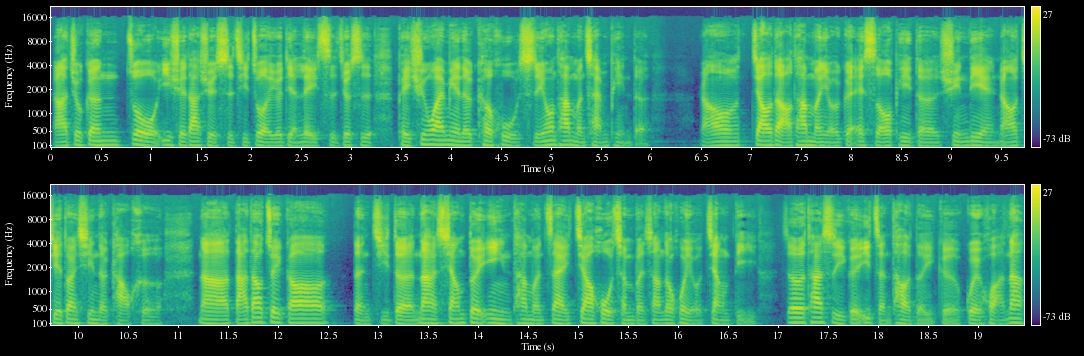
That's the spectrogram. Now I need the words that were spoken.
然后就跟做医学大学时期做的有点类似，就是培训外面的客户使用他们产品的，然后教导他们有一个 SOP 的训练，然后阶段性的考核，那达到最高等级的，那相对应他们在交货成本上都会有降低。这它是一个一整套的一个规划，那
